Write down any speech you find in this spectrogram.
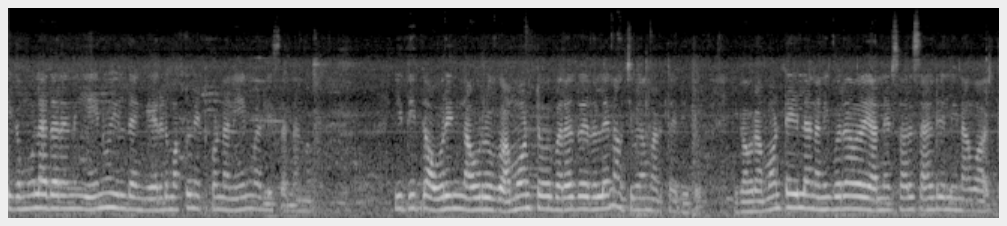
ಈಗ ಮೂಲಾಧಾರನ ಏನೂ ಇಲ್ದಂಗೆ ಎರಡು ಮಕ್ಕಳನ್ನ ಇಟ್ಕೊಂಡು ನಾನು ಏನು ಮಾಡಲಿ ಸರ್ ನಾನು? ಇದ್ದಿದ್ದು ಅವರಿಂದ ಅವರು ಅಮೌಂಟ್ ಬರೋದರಲ್ಲೇ ನಾವು ಜೀವನ ಮಾಡ್ತಾ ಇದ್ದಿದ್ದು. ಈಗ ಅವ್ರ ಅಮೌಂಟೇ ಇಲ್ಲ ನನಗೆ ಬರೋ ಹನ್ನೆರಡು ಸಾವಿರ ಸ್ಯಾಲ್ರಿಯಲ್ಲಿ ನಾವು ಅಷ್ಟ್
